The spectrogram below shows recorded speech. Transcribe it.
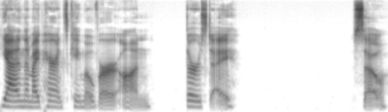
Yeah, and then my parents came over on Thursday. So,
